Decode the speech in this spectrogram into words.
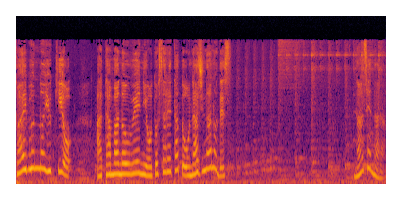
杯分の雪を頭の上に落とされたと同じなのです。なぜなら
